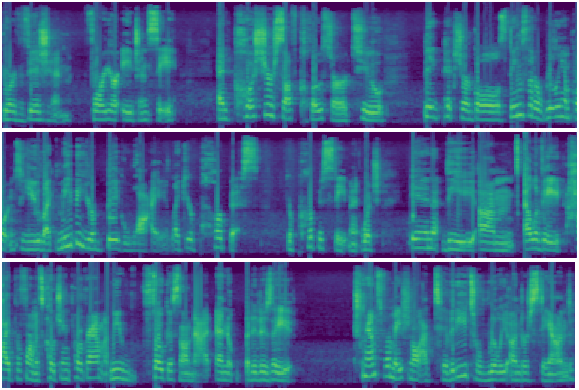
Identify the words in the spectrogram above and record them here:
your vision for your agency and push yourself closer to big picture goals, things that are really important to you, like maybe your big why, like your purpose, your purpose statement, which in the um, Elevate High Performance Coaching Program, we focus on that. And but it is a transformational activity to really understand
